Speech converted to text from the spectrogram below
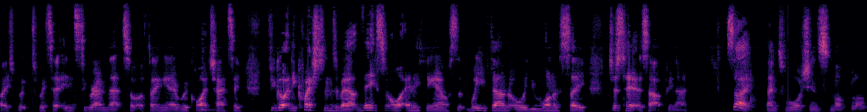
Facebook, Twitter, Instagram, that sort of thing. Yeah, we're quite chatty. If you've got any questions about this or anything else that we've done or you want to see, just hit us up, you know. So, thanks for watching Smog Vlog.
